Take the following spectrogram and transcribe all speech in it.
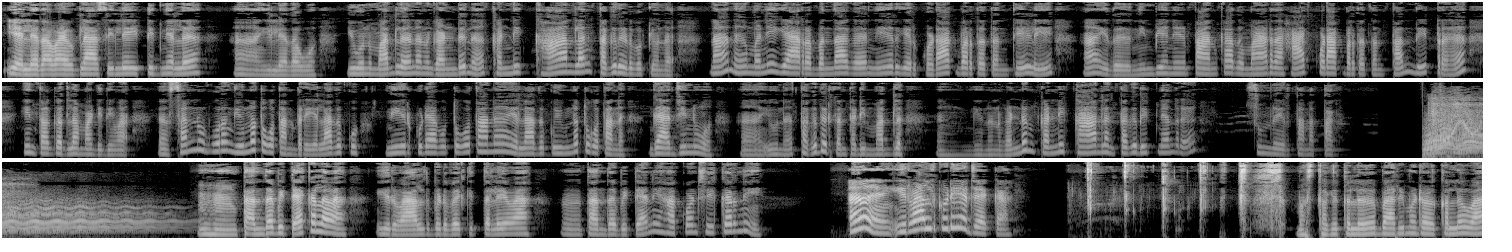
ಎಲ್ಲದಾವ ಗ್ಲಾಸ್ ಇಲ್ಲೇ ಇಟ್ಟಿದ್ನಲ್ಲ? ಹಾ, ಇಲ್ಲೇ ಅದಾವು. ಇವನು ಮೊದ್ಲು ನನ್ನ ಗಂಡನ ಕಣ್ಣಿಗೆ ಕಾಣ್ಲಂಗ್ ತೆಗೆದಿಡ್ಬೇಕು ಇವನು. ನಾನು ಮನೆಗೆ ಯಾರ ಬಂದಾಗ ನೀರಿಗೆ ಕೊಡಾಕ್ ಬರ್ತೈತೆ ಅಂತೇಳಿ ಹಾ, ಇದು ನೀರು ಪಾನ್ಕ ಅದು ಮಾಡ್ದಾಗ ಹಾಕಿ ಕೊಡಾಕ್ ಬರ್ತೈತೆ ಅಂತ ತಂದಿಟ್ರೆ ಇಂಥ ಗದ್ಲ ಮಾಡಿದೀವ. ಸಣ್ಣ ಊರಂಗ ಇವನ್ನ ತಗೋತಾನೆ ಬರೀ, ಎಲ್ಲದಕ್ಕೂ ನೀರು ಕುಡಿಯಾಗ ತಗೋತಾನೆ, ಎಲ್ಲದಕ್ಕೂ ಇವನ್ನ ತಗೋತಾನೆ. ಗಾಜಿನೂ ಇವನ್ನ ತೆಗೆದಿಡ್ತಾನೆ ಮೊದ್ಲು. ನನ್ನ ಗಂಡನ ಕಣ್ಣಿಗೆ ಕಾಣ್ಲಂಗ್ ತೆಗೆದಿಟ್ನಿ ಅಂದ್ರೆ ಸುಮ್ಮನೆ ಇರ್ತಾನತ್ತ ಹ್ಞೂ ತಂದ ಬಿಟ್ಯಾಕಲ್ಲ ಇರುವಾಲ್ದು ಬಿಡ್ಬೇಕಿತ್ತಲೇವ ಹ್ಞೂ ತಂದ ಬಿಟ್ಯಾ ನೀ? ಹಾಕೊಂಡು ಶೀಕರ್ನಿ ಹಾಂ ಇರ್ವಾಲ್ದು ಕುಡಿಯ ಜಾಕ ಮಸ್ತಾಗೈತಲ್ಲ ಬಾರಿ ಮಾಡಿ ಕಲ್ಲವ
